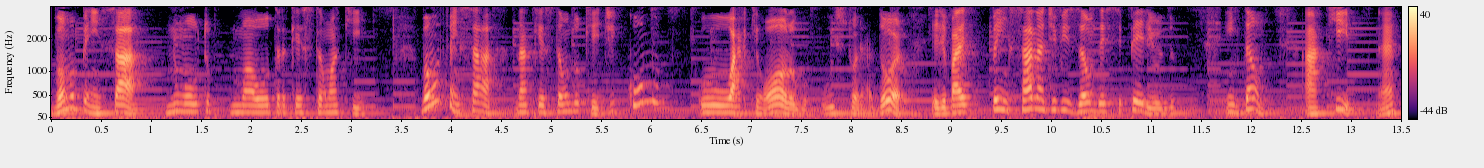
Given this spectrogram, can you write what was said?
Vamos pensar num outro, numa outra questão aqui. Vamos pensar na questão do que? De como o arqueólogo, o historiador, ele vai pensar na divisão desse período. Então, aqui, né,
